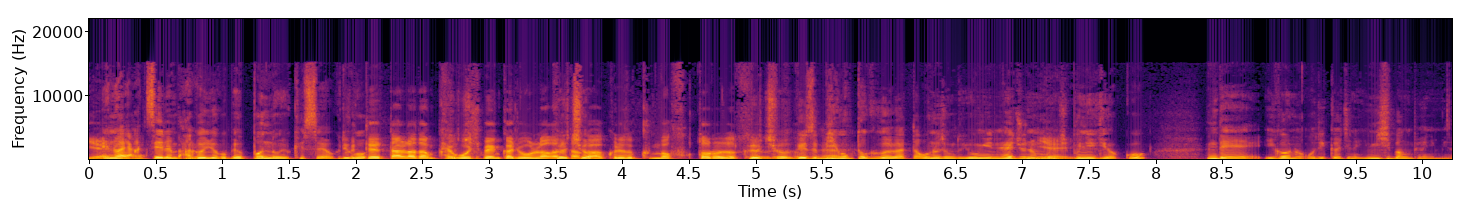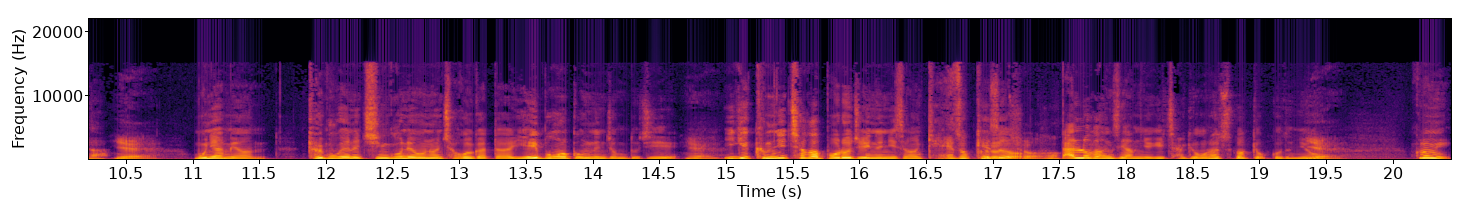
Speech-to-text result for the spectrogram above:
예. 엔화 약세를 막으려고 음. 몇번 노력했어요. 그리고 그때 달러당 150엔까지 그렇죠. 올라갔다가 그렇죠. 그래서 금방 훅 떨어졌어요. 그렇죠. 그래서, 그래서 예. 미국도 그걸 갖다 어느 정도 용인을 해주는 예, 예. 분위기였고, 근데 이거는 어디까지는 임시방편입니다. 예. 뭐냐면 결국에는 진군해 오는 적을 갖다가 예봉을 꺾는 정도지 예. 이게 금리 차가 벌어져 있는 이상은 계속해서 그렇죠. 달러 강세 압력이 작용을 할 수밖에 없거든요. 예. 그럼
